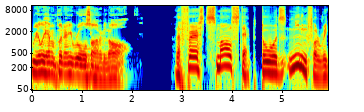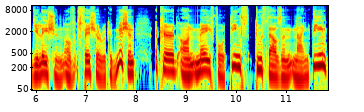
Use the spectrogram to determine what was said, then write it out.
really haven't put any rules on it at all. The first small step towards meaningful regulation of facial recognition occurred on May 14, 2019,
